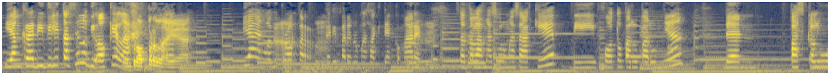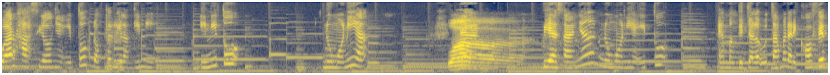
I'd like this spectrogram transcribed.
yang kredibilitasnya lebih oke lah Yang proper lah ya. Ya yang lebih proper hmm. daripada rumah sakit yang kemarin Hmm. setelah masuk rumah sakit di foto paru-parunya dan pas keluar hasilnya itu dokter Hmm. bilang gini ini tuh pneumonia Wah. biasanya pneumonia itu emang gejala utama dari covid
